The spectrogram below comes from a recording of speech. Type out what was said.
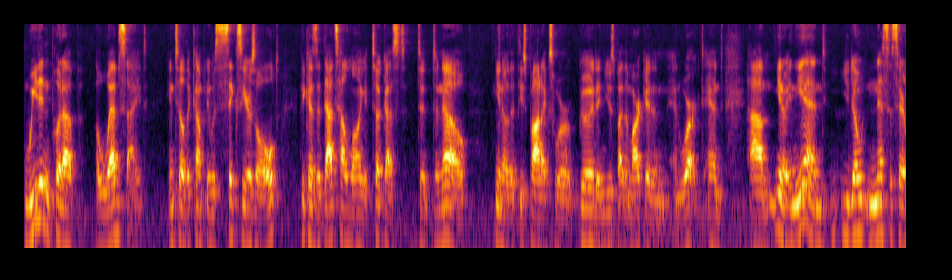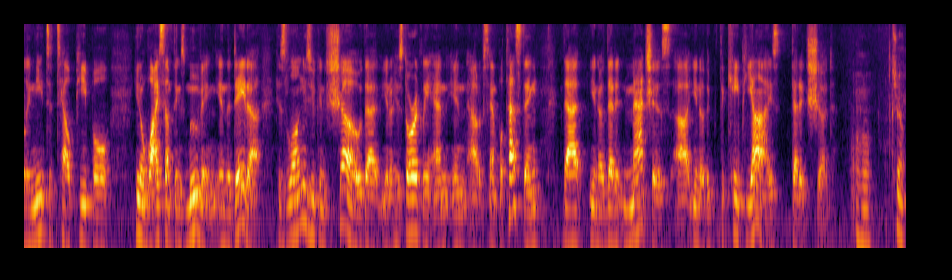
We didn't put up a website until the company was six years old because that's how long it took us to, to know you know that these products were good and used by the market and, and worked. And um, you know, in the end, you don't necessarily need to tell people you know why something's moving in the data as long as you can show that you know historically and in out of sample testing that you know that it matches uh, you know the, the KPIs that it should. Mm-hmm. Sure.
